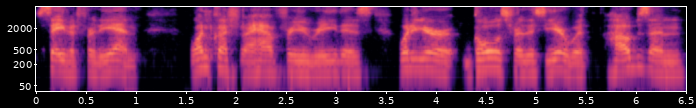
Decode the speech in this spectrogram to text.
save it for the end one question i have for you reid is what are your goals for this year with hubs and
